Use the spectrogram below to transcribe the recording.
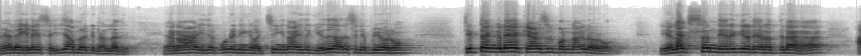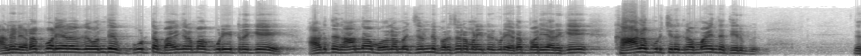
வேலைகளை செய்யாமல் இருக்க நல்லது. ஏன்னா இதை கொண்டு நீங்கள் வச்சிங்கன்னா இதுக்கு எதிர் அரசியல் எப்படி வரும்? திட்டங்களே கேன்சல் பண்ணாங்கன்னு வரும். எலெக்ஷன் நெருங்கிற நேரத்தில் அண்ணன் எடப்பாடியாருக்கு வந்து கூட்டம் பயங்கரமாக கூடிட்டு இருக்கு அடுத்து நான் தான் முதலமைச்சர்னு பிரச்சாரம் பண்ணிட்டு இருக்கக்கூடிய எடப்பாடியா இருக்கு காலை பிடிச்சிருக்கிற மாதிரி இந்த தீர்ப்பு. இந்த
